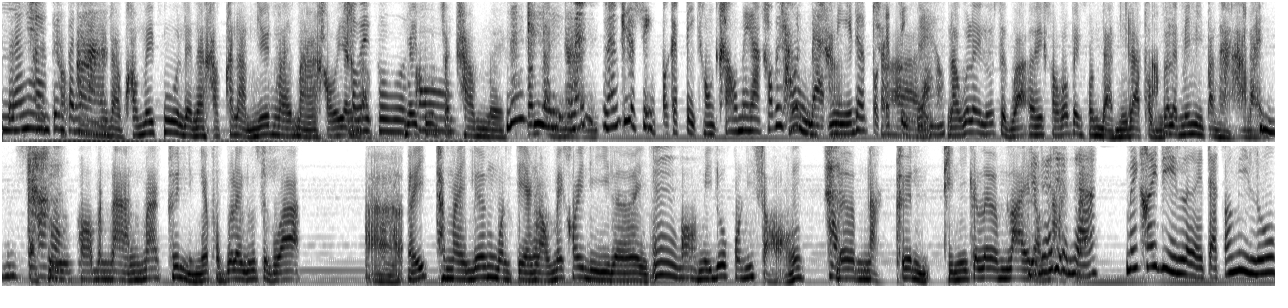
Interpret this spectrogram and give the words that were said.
มแล้วไงค่ะมันเป็นเขาปัญหา อายแบบเขาไม่พูดเลยนะครับ ขนาดยื่นไม้มาเขายังเขาแบไม่บพูด ไม่พูดอ๋อ สักคำเลยนั่นตอนคือแต่งงานั่นนนั่นคือสิ่งปกติของเขาไหมคะเขาเป็นคนแบบนี้โดยปกติแล้วใช่เราก็เลยรู้สึกว่าเอ้ยเขาก็เป็นคนแบบนี้แหละผมก็เลยไม่มีปัญหาอะไร อืมแต่ค่ะ คือพอมันนานมากขึ้นอย่างเงี้ยผมก็เลยรู้สึกว่าอ่าเอ้ยทำไมเรื่องบนเตียงเราไม่ค่อยดีเลยอืมพอมีลูกคนที่สองค่ะ เริ่มหนักขึ้น ทีนี้ก็เริ่มไล่เดี๋ยวเรานะหนัเดี๋ยวกนะ ไม่ค่อยดีเลย แต่ก็มีลูก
